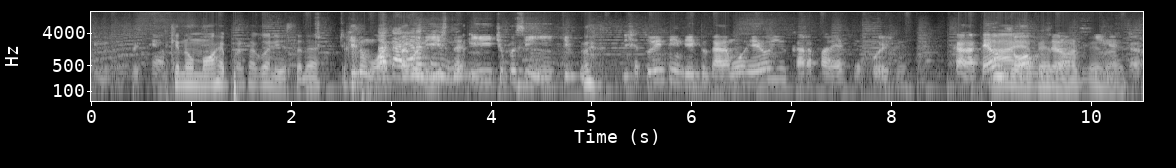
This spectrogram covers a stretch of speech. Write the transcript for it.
filmes dos anos 80. Que não morre o protagonista, né? Que não morre protagonista e, tipo assim, que deixa tudo entender que o cara morreu e o cara aparece depois, né? Cara, até os Ah, é jogos verdade, eram assim, né, verdade. cara?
